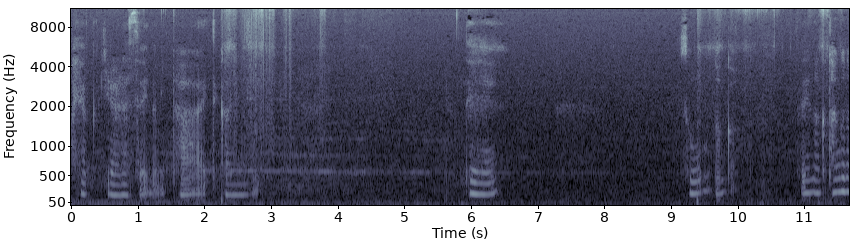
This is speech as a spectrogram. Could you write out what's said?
早くキララ水飲みたいって感じ。でそうなんかそれなんか単語の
